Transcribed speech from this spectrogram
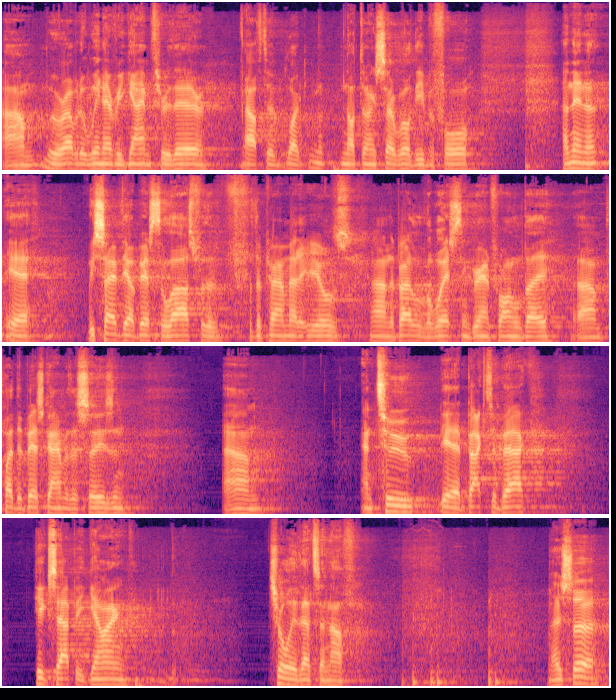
Um, we were able to win every game through there after like not doing so well the year before. And then, uh, yeah, we saved our best to last for the, for the Parramatta Eels um, the Battle of the West in grand final day. Um, played the best game of the season. Um, and two, yeah, back to back. Kick happy going. Surely that's enough. No, sir.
